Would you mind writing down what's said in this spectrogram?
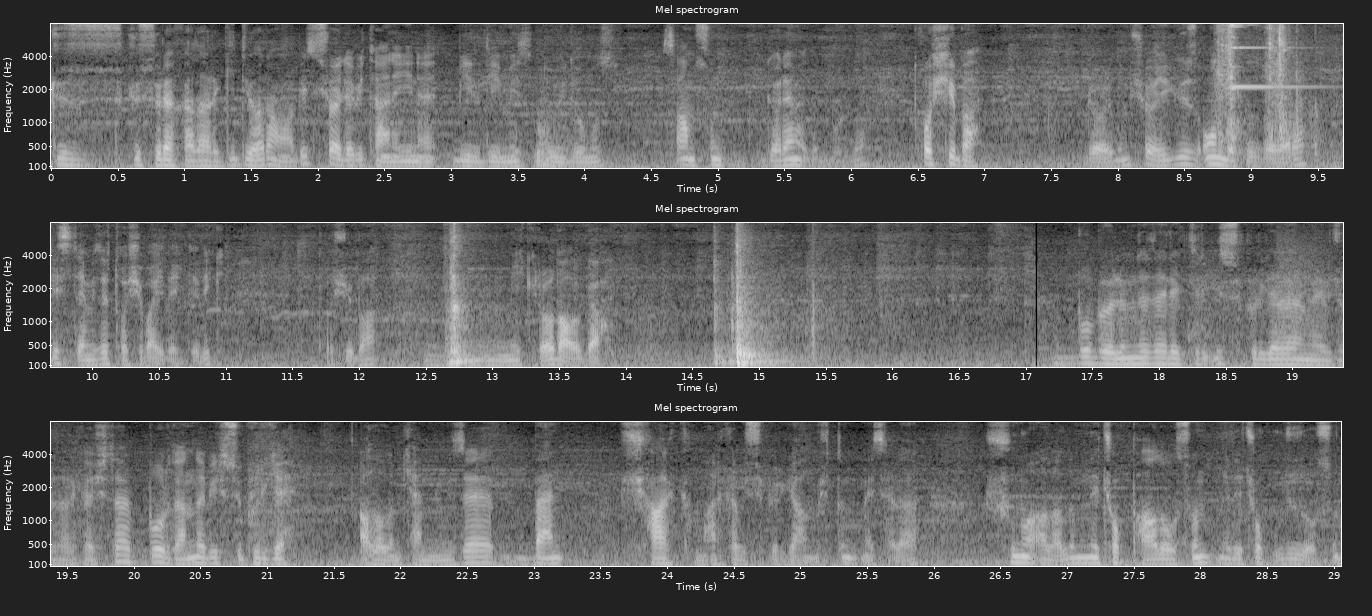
300 küsüre kadar gidiyor ama biz şöyle bir tane yine bildiğimiz, duyduğumuz Samsung göremedim burada. Toshiba gördüm. Şöyle 119 dolara listemize Toshiba'yı da ekledik. Toshiba mikrodalga. Bu bölümde de elektrikli süpürgeler mevcut arkadaşlar. Buradan da bir süpürge alalım kendimize. Ben Shark marka bir süpürge almıştım. Mesela şunu alalım. Ne çok pahalı olsun ne de çok ucuz olsun.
